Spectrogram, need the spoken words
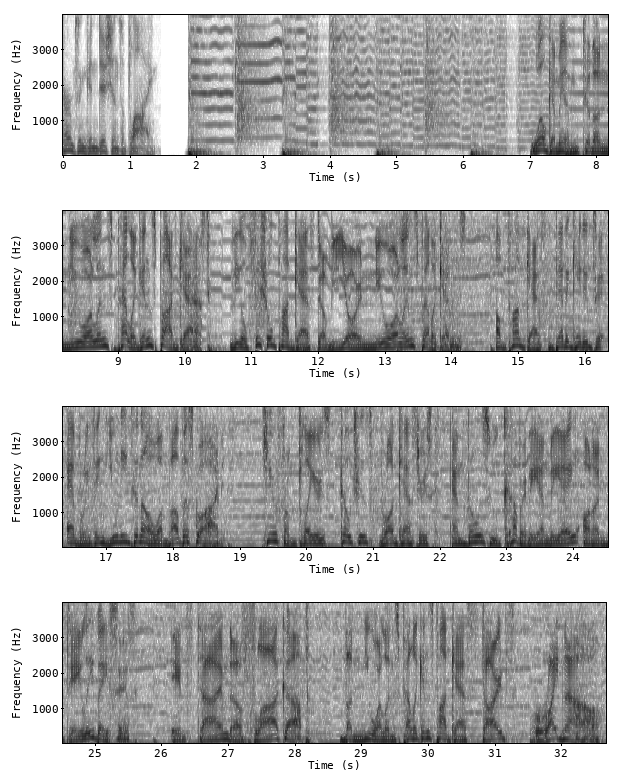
Terms and conditions apply. Welcome in to the New Orleans Pelicans podcast, the official podcast of your New Orleans Pelicans. A podcast dedicated to everything you need to know about the squad. Hear from players, coaches, broadcasters, and those who cover the NBA on a daily basis. It's time to flock up. The New Orleans Pelicans podcast starts right now.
